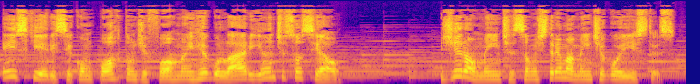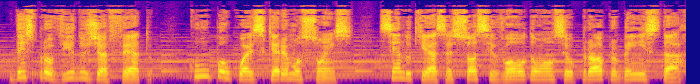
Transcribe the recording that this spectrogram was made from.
eis que eles se comportam de forma irregular e antissocial. Geralmente são extremamente egoístas, desprovidos de afeto, culpa ou quaisquer emoções, sendo que essas só se voltam ao seu próprio bem-estar.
